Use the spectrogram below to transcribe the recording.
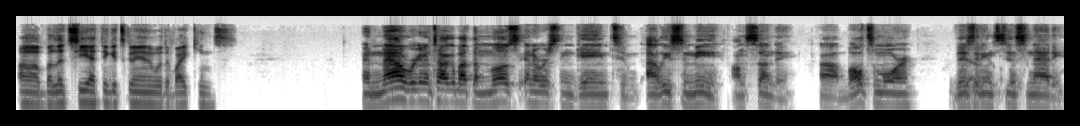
Uh, but let's see. I think it's going to end with the Vikings. And now we're going to talk about the most interesting game to at least to me on Sunday. Uh, Baltimore visiting Cincinnati.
